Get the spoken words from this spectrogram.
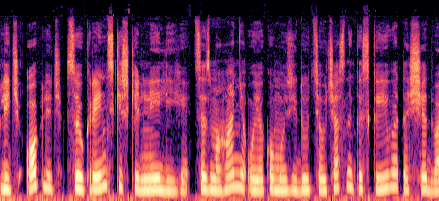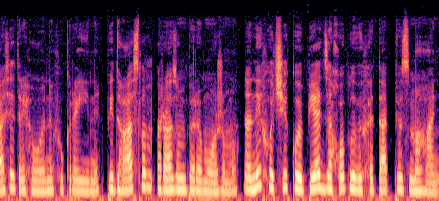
Пліч-опліч всеукраїнські шкільні ліги. Це змагання, у якому зійдуться учасники з Києва та ще 20 регіонів України під гаслом Разом переможемо. На них очікує 5 захопливих етапів змагань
